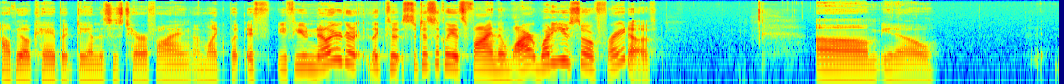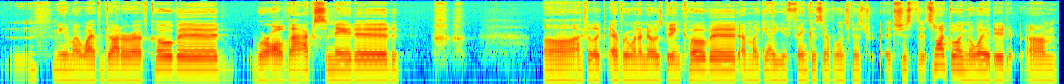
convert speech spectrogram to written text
I'll be okay. But damn, this is terrifying. I'm like, but if if you know you're gonna like statistically, it's fine. Then why? What are you so afraid of? Um, you know, me and my wife and daughter have COVID. We're all vaccinated. uh, I feel like everyone I know is getting COVID. I'm like, yeah, you think is everyone's gonna? It's just it's not going away, dude. Um,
